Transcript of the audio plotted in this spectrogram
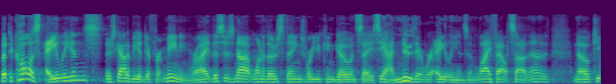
But to call us aliens, there's got to be a different meaning, right? This is not one of those things where you can go and say, see, I knew there were aliens and life outside. No, no, keep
